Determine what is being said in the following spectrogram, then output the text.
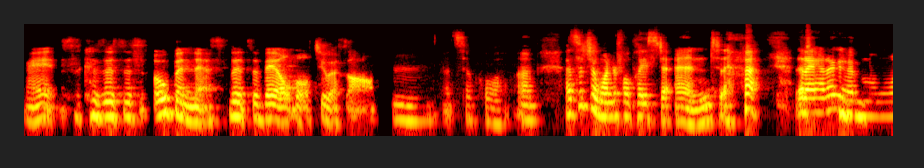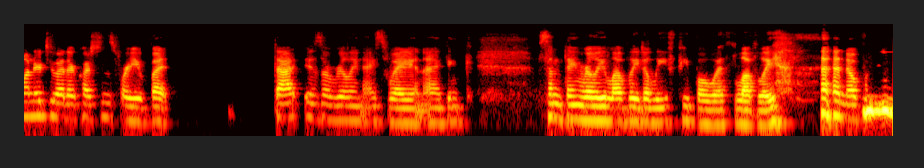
right? Because it's this openness that's available to us all. Mm, that's so cool. Um, that's such a wonderful place to end. that I had a, mm-hmm. one or two other questions for you, but that is a really nice way, and I think something really lovely to leave people with. Lovely, no. Mm-hmm.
